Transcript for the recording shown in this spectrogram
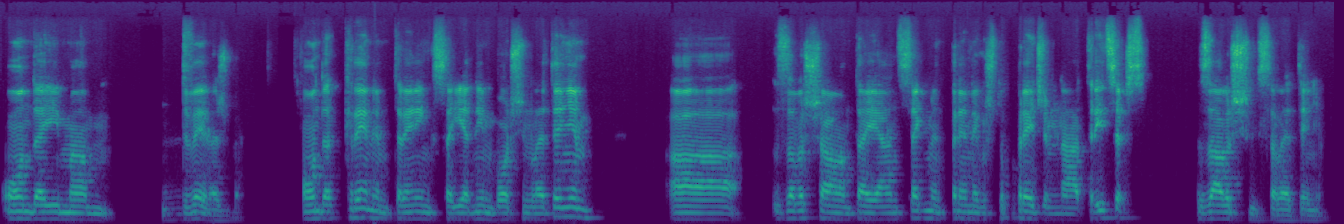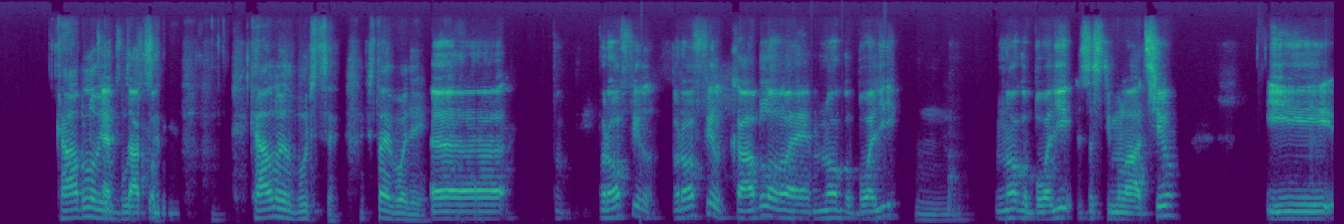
onda imam dve vežbe. Onda krenem trening sa jednim bočnim letenjem, a završavam taj jedan segment pre nego što pređem na triceps, završim sa letenjem. Kablovi ili bučice? Kablovi ili bučice? Šta je bolje? E, profil, profil kablova je mnogo bolji, mm. mnogo bolji za stimulaciju i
